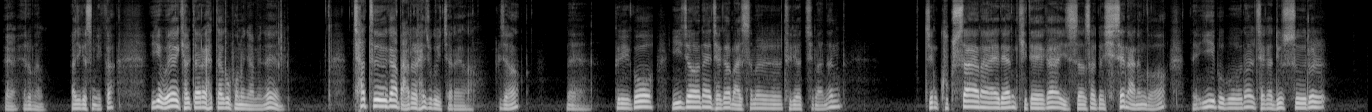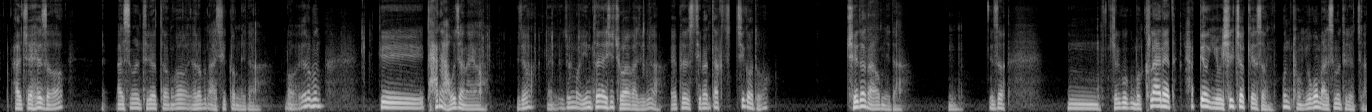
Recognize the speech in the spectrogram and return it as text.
네, 여러분 아시겠습니까? 이게 왜 결단을 했다고 보느냐면은 차트가 말을 해주고 있잖아요. 그죠? 네. 그리고 이전에 제가 말씀을 드렸지만은 지금 국산화에 대한 기대가 있어서 그 시세 나는 거, 네, 이 부분을 제가 뉴스를 발췌해서 말씀을 드렸던 거 여러분 아실 겁니다. 뭐 여러분 그 다 나오잖아요. 그죠? 네, 요즘 뭐 인터넷이 좋아가지고요. FST만 딱 찍어도 죄다 나옵니다. 음, 그래서 음, 결국 뭐 클라넷 합병 이후 실적 개선, 훈풍 요거 말씀을 드렸죠.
